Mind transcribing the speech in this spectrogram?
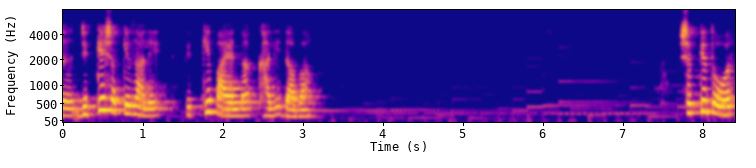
तर जितके शक्य झाले तितके पायांना खाली दाबा. शक्यतोवर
